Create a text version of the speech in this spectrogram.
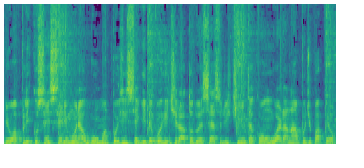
Eu aplico sem cerimônia alguma, pois em seguida eu vou retirar todo o excesso de tinta com um guardanapo de papel.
